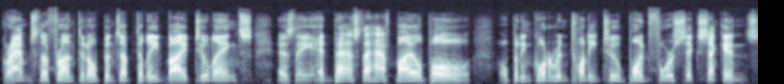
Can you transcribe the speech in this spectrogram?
grabs the front and opens up to lead by two lengths as they head past the half mile pole. Opening quarter in 22.46 seconds.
